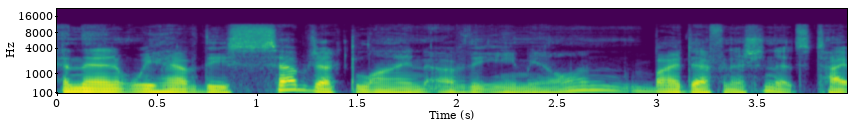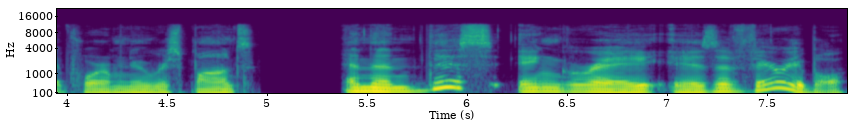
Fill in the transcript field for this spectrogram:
And then we have the subject line of the email, and by definition, it's Typeform new response. And then this in gray is a variable,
